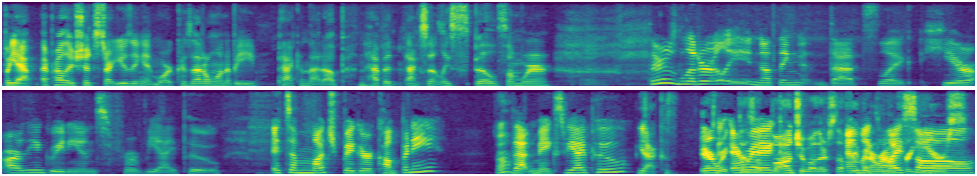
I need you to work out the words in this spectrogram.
But yeah, I probably should start using it more because I don't want to be packing that up and have it accidentally spill somewhere. There's literally nothing that's like, here are the ingredients for VI Poo. It's a much bigger company Oh. that makes VI Poo. Yeah, because Air Wick, does a bunch of other stuff. They've and been like around for years.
